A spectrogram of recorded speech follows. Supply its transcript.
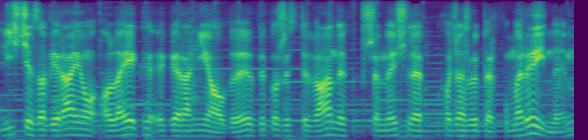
Liście zawierają olejek geraniowy wykorzystywany w przemyśle chociażby perfumeryjnym.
